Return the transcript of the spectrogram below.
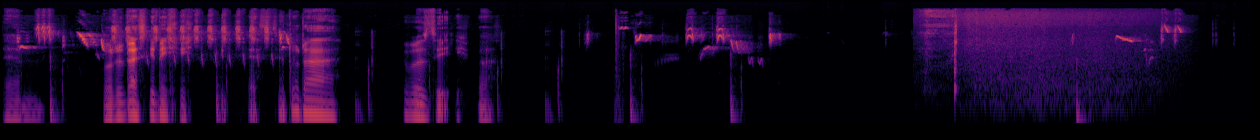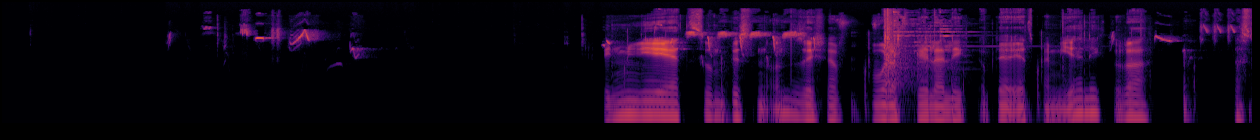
Ähm, wurde das hier nicht richtig getestet oder übersehe ich was? Bin mir jetzt so ein bisschen unsicher, wo der Fehler liegt. Ob der jetzt bei mir liegt oder das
